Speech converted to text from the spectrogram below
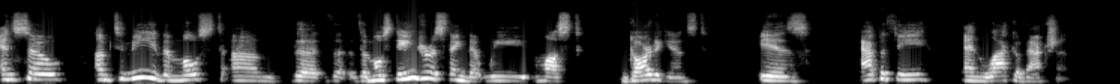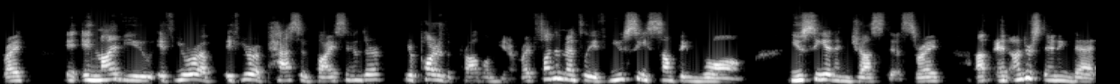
And so, um, to me, the most, um, the, the, the most dangerous thing that we must guard against is apathy and lack of action, right? In, my view, if you're a, if you're a passive bystander, you're part of the problem here, right? Fundamentally, if you see something wrong, you see an injustice, right? Uh, and understanding that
